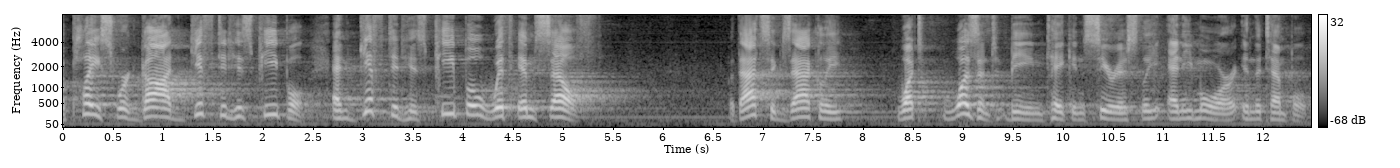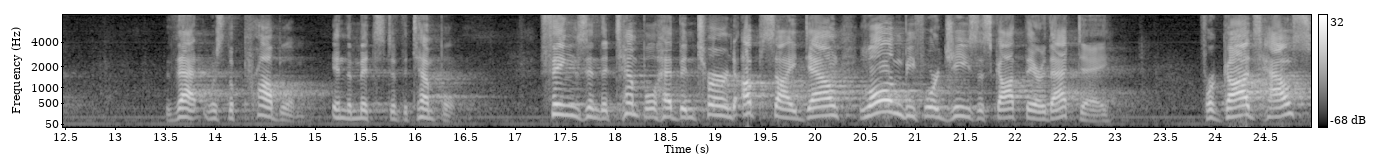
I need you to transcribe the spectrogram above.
a place where God gifted his people and gifted his people with himself. But that's exactly what wasn't being taken seriously anymore in the temple. That was the problem in the midst of the temple. Things in the temple had been turned upside down long before Jesus got there that day. For God's house,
